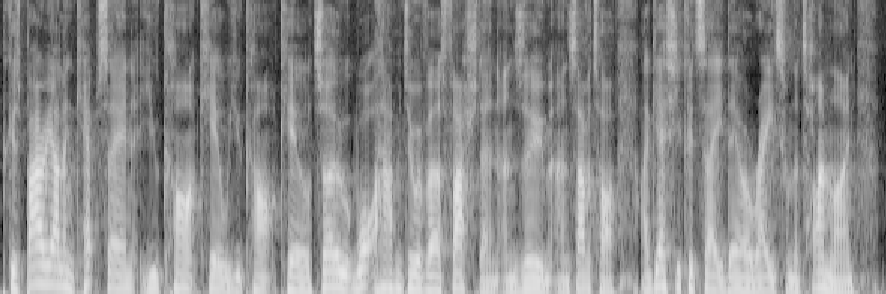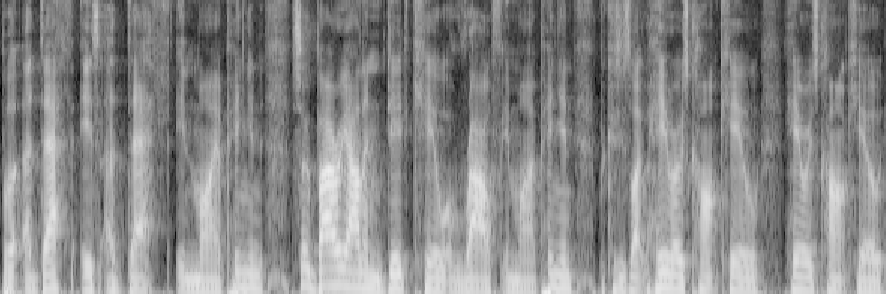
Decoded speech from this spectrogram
Because Barry Allen kept saying, you can't kill, you can't kill. So what happened to Reverse Flash then, and Zoom and Savitar? I guess you could say they were erased from the timeline, but a death is a death, in my opinion. So Barry Allen did kill Ralph, in my opinion, because he's like, heroes can't kill, heroes can't kill.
